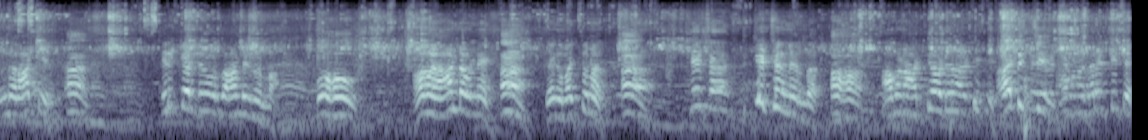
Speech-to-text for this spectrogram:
இந்த நாட்டில் இருக்கிறது ஒரு ஆண்டு இருந்தான். ஓஹோ. அவன் ஆண்டவனே. எங்க மச்சுனர். ஆ. கீச்சகன் இருந்தார். அவனை அட்டி அடி அடிச்சு. அடிச்சு. அவனை விரட்டிட்டு.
